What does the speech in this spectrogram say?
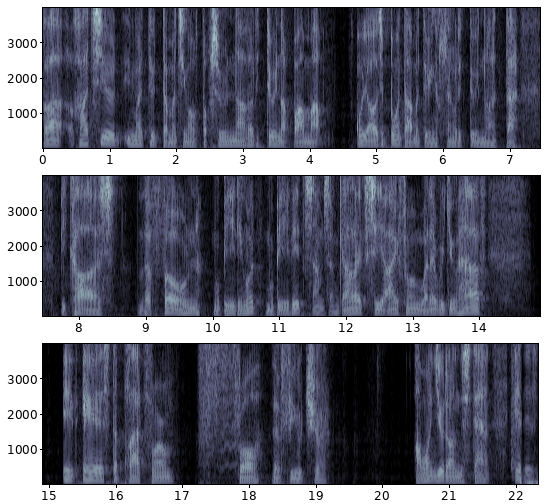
ra raatiut imatut tamatingortorsuunnaaralittuinarpaama quyaasuppunga taamattuingerlangulittuinneraatta because the phone mobilingut mobilit Samsung Galaxy iPhone whatever you have it is the platform for the future I want you to understand it is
